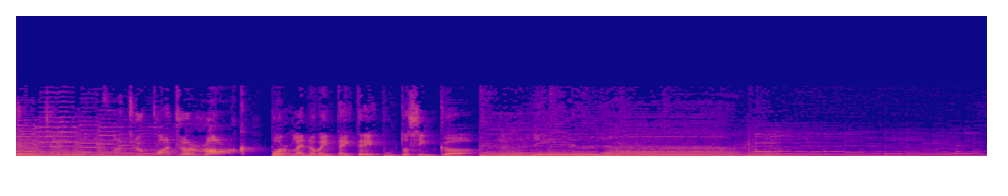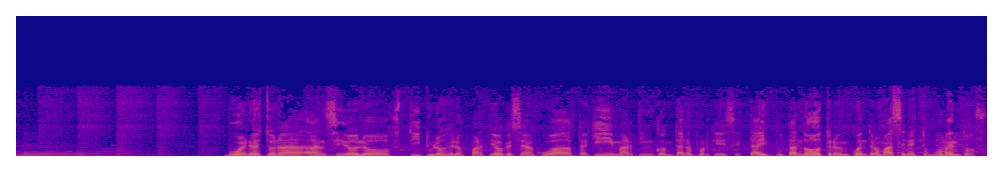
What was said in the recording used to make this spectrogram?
Escuchando 44 Rock por la 93.5. Bueno, estos han sido los títulos de los partidos que se han jugado hasta aquí. Martín, contanos porque se está disputando otro encuentro más en estos momentos.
